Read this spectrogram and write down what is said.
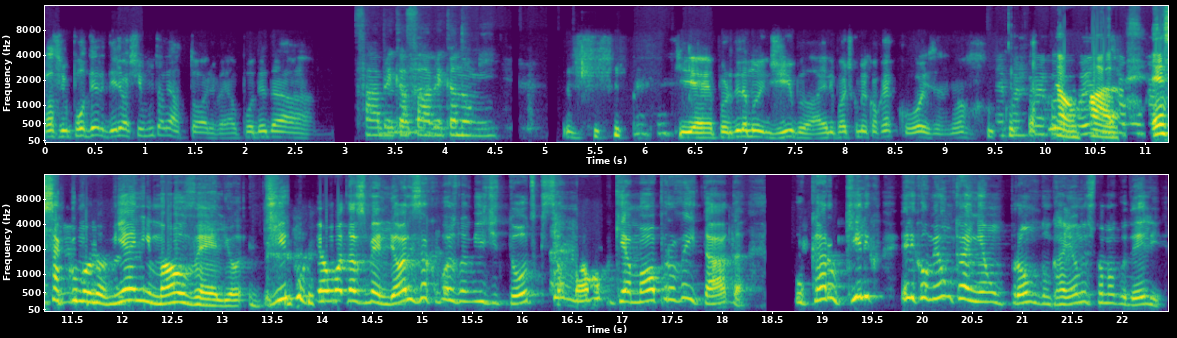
Nossa, e o poder dele eu achei muito aleatório, velho. O poder da. Fábrica, fábrica, no Mi. Que é o poder da mandíbula. Ele pode comer qualquer coisa. Não. Aí pode comer qualquer Não, coisa, para. Essa carro Akuma no Mi é animal, velho. Digo que é uma das melhores Akuma no Mi de todos, que, são mal, que é mal aproveitada. O cara, o que ele. Ele comeu um canhão pronto, um canhão no estômago dele.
